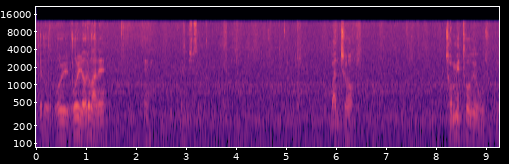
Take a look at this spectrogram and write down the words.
그래도 올, 올 여름 안에 네, 내고 싶습니다. 많죠 전미 투어 되고 싶고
